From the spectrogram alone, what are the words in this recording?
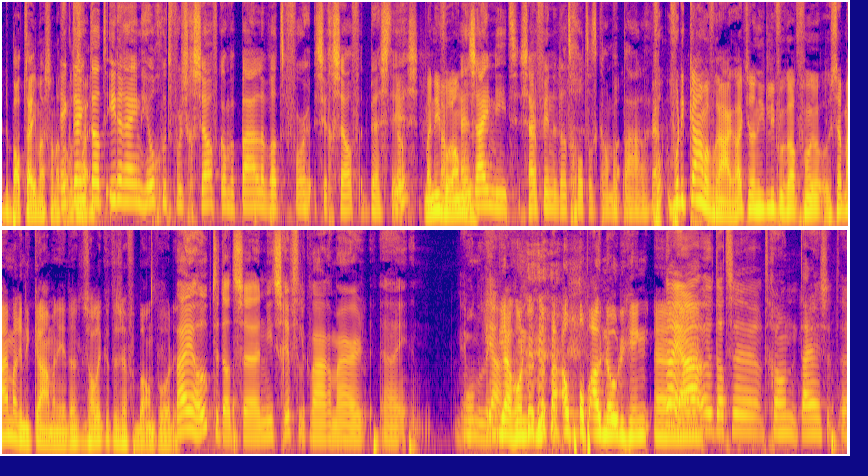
debatthema's van het ik denk zijn. dat iedereen heel goed voor zichzelf kan bepalen wat voor zichzelf het beste is. Maar niet voor En anderen. zij niet. Zij vinden dat God dat kan bepalen. Voor, voor die kamervragen, had je dan niet liever gehad van... joh, zet mij maar in die kamer neer, dan zal ik het eens even beantwoorden. Wij hoopten dat ze niet schriftelijk waren, maar eh mondeling. Ja. Ja, gewoon op, op uitnodiging. eh, nou ja, eh, dat ze het gewoon tijdens het eh,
